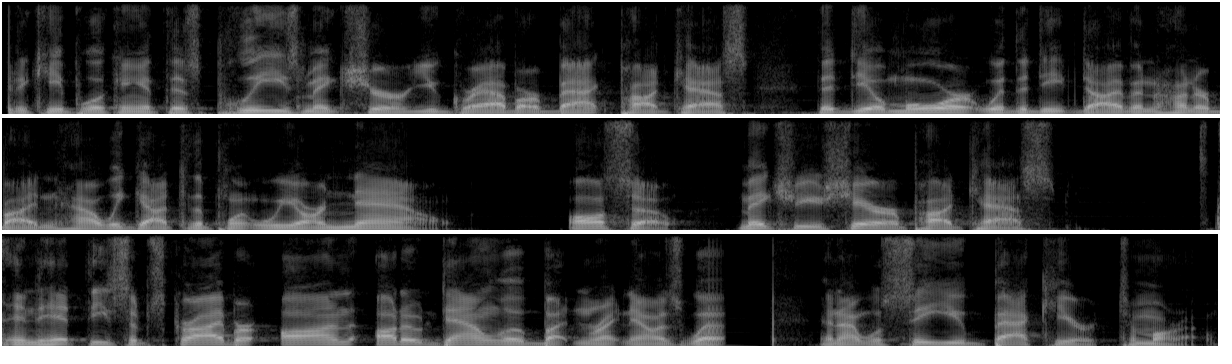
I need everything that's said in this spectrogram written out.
to keep looking at this. Please make sure you grab our back podcasts that deal more with the deep dive in Hunter Biden, how we got to the point where we are now. Also, make sure you share our podcasts and hit the subscriber on auto download button right now as well. And I will see you back here tomorrow.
